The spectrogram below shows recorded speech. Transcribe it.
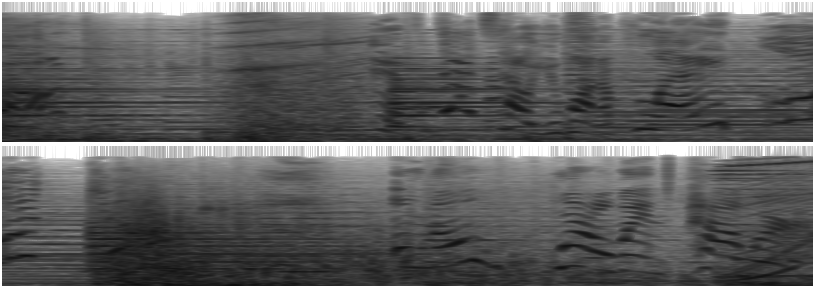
huh? If that's how you want to play. Oh no! Whirlwind power!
